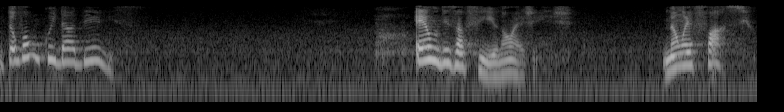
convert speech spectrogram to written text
Então vamos cuidar deles. É um desafio, não é, gente? Não é fácil.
